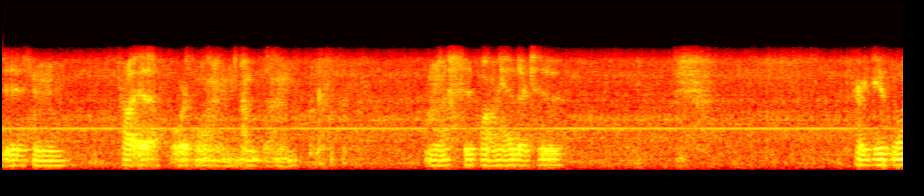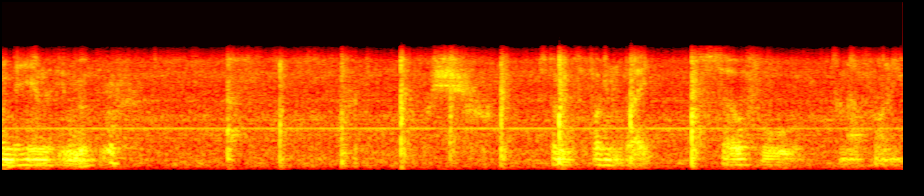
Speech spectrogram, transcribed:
this and probably that fourth one and I'm done. I'm gonna sip on the other two. Or give one to him if you want. Stomach's fucking like so full. It's not funny.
